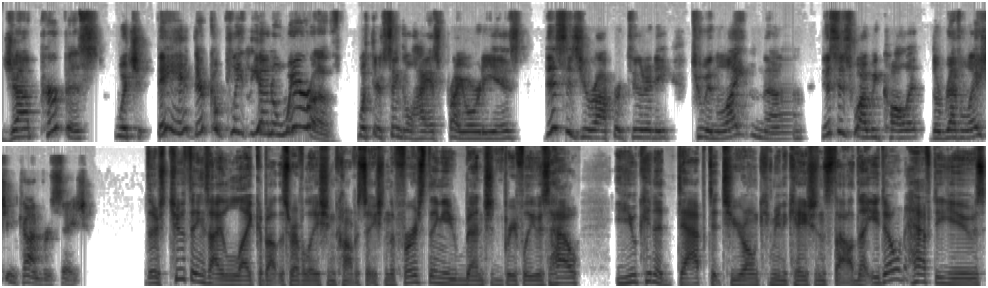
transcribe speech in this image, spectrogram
job purpose, which they have, they're completely unaware of what their single highest priority is. This is your opportunity to enlighten them. This is why we call it the revelation conversation there's two things I like about this revelation conversation. The first thing you mentioned briefly is how you can adapt it to your own communication style. That you don't have to use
